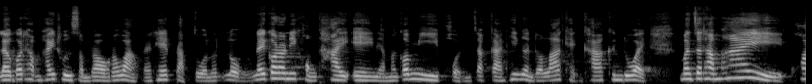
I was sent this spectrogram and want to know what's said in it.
แล้วก็ทำให้ทุนสำรองระหว่างประเทศปรับตัวลดลง ในกรณีของไทยเองเนี่ยมันก็มีผลจากการที่เงินดอลลาร์แข็งค่าขึ้นด้วย มันจะทำให้คว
